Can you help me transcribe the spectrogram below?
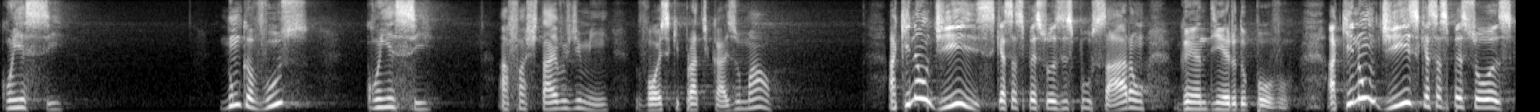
conheci. Nunca vos conheci. Afastai-vos de mim, vós que praticais o mal. Aqui não diz que essas pessoas expulsaram ganhando dinheiro do povo. Aqui não diz que essas pessoas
